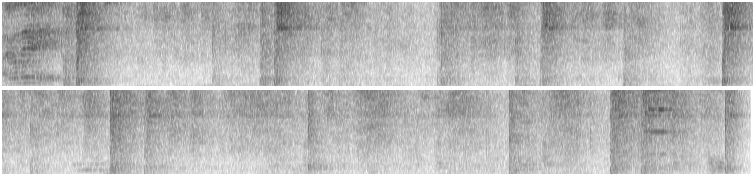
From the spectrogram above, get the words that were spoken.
はい、に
